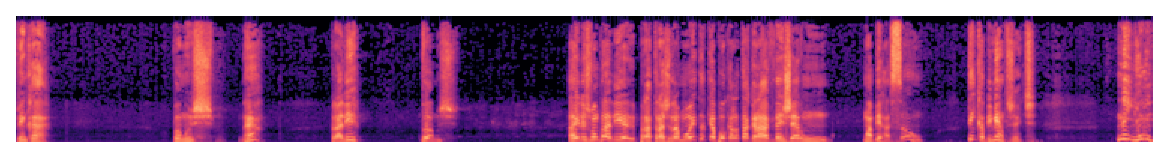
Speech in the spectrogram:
Vem cá. Vamos, né? Para ali? Vamos. Aí eles vão para ali, para trás da moita, daqui a pouco ela está grávida e gera um, uma aberração. Tem cabimento, gente? Nenhum.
